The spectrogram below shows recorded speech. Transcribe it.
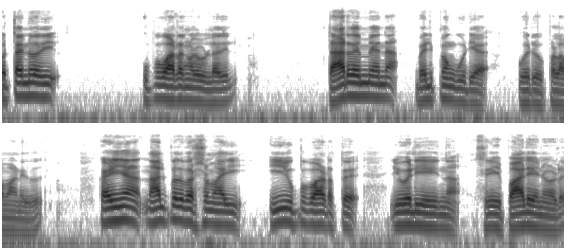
ഒട്ടനവധി ഉപ്പുപാടങ്ങളുള്ളതിൽ താരതമ്യേന വലിപ്പം കൂടിയ ഒരു ഉപ്പളമാണിത്. കഴിഞ്ഞ നാൽപ്പത് വർഷമായി ഈ ഉപ്പുപാടത്ത് ജോലി ചെയ്യുന്ന ശ്രീ പാലയനോട്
